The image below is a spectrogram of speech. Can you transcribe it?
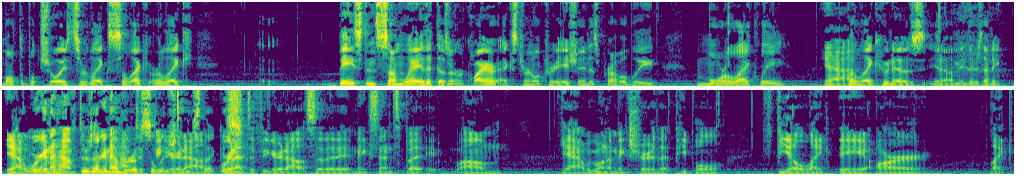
multiple choice or like select or like based in some way that doesn't require external creation is probably more likely. yeah, But like, who knows? You know, I mean, there's any. yeah, any we're gonna number have of, there's any gonna number have of to figure solutions. it out. that We're gonna have to figure it out so that it makes sense. But it, um, yeah, we want to make sure that people feel like they are like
